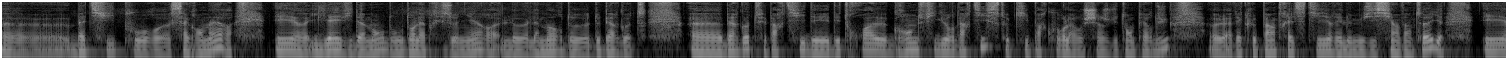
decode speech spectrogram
euh, bâtit pour euh, sa grand-mère. Et euh, il y a évidemment, donc, dans La prisonnière, la mort de, Bergotte. Bergotte fait partie des, trois grandes figures d'artistes qui parcourent la recherche du temps perdu, avec le peintre Elstir et le musicien Vinteuil. Et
